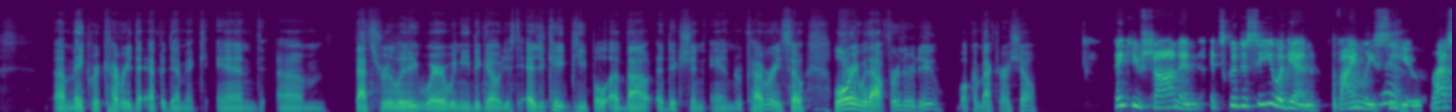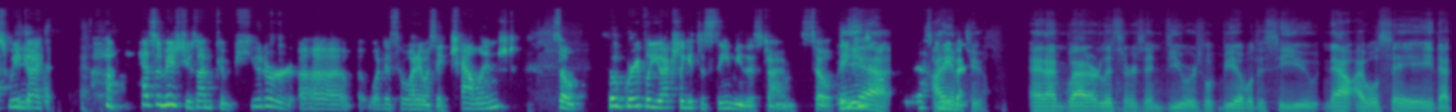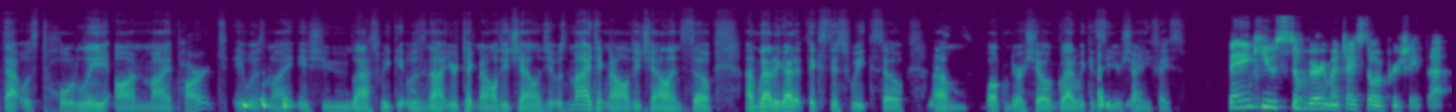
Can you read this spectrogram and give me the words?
uh, make recovery the epidemic and um, that's really where we need to go. Just educate people about addiction and recovery. So, Lori, without further ado, welcome back to our show. Thank you, Shawn. And it's good to see you again. Finally, yeah. see you. Last week, yeah. I had some issues. I'm computer, uh, what is what I want to say, challenged. So, so grateful you actually get to see me this time. So, thank yeah, you. Yeah, I am back. too and I'm glad our listeners and viewers will be able to see you. Now, I will say that that was totally on my part. It was my issue last week. It was not your technology challenge. It was my technology challenge. So I'm glad we got it fixed this week. So yes. um, welcome to our show. Glad we can see your shiny face. Thank you so very much. I still appreciate that.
